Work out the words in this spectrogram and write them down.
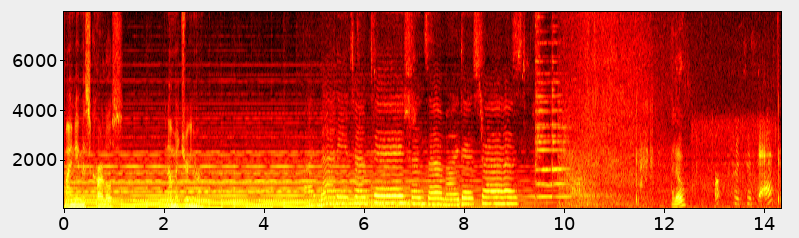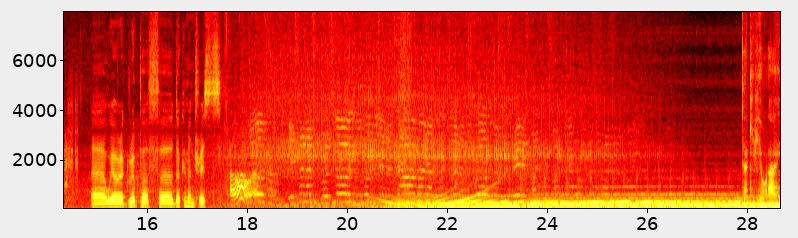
My name is Carlos, and I'm a dreamer. By many temptations am I distressed. Hello? Oh, who's, who's there? Uh, we are a group of uh, documentarists. Oh. Đã kịp hiểu ai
